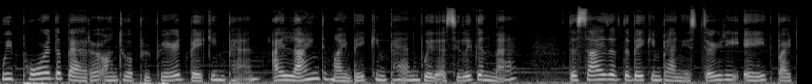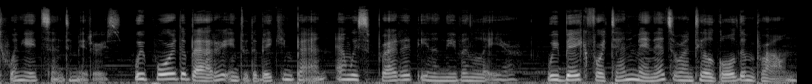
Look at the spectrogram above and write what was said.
We pour the batter onto a prepared baking pan. I lined my baking pan with a silicone mat. The size of the baking pan is 38 by 28 centimeters. We pour the batter into the baking pan and we spread it in an even layer. We bake for 10 minutes or until golden brown.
